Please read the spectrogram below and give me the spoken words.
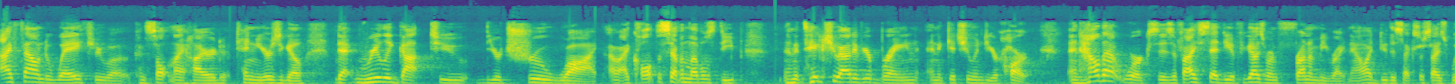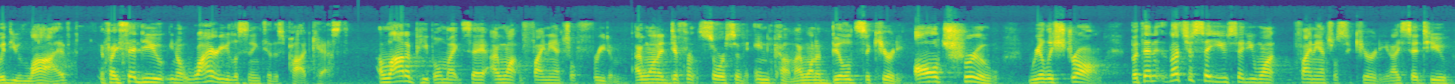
I found a way through a consultant I hired 10 years ago that really got to your true why. I call it the seven levels deep and it takes you out of your brain and it gets you into your heart. And how that works is if I said to you, if you guys were in front of me right now, I'd do this exercise with you live. If I said to you, you know, why are you listening to this podcast? A lot of people might say, I want financial freedom. I want a different source of income. I want to build security. All true, really strong. But then let's just say you said you want financial security. And I said to you,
